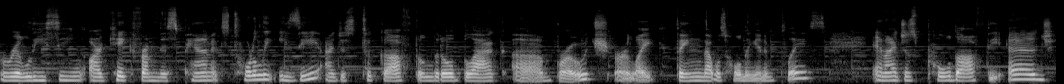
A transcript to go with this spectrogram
releasing our cake from this pan. It's totally easy. I just took off the little black uh, brooch or like thing that was holding it in place and I just pulled off the edge.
